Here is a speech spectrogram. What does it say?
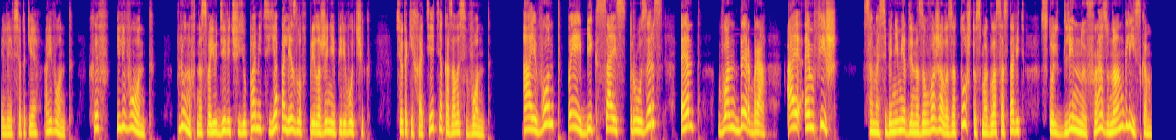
Или все-таки «I want». «Have» или «want». Плюнув на свою девичью память, я полезла в приложение «Переводчик». Все-таки хотеть оказалось «want». «I want pay big size trousers and wonderbra. I am fish». Сама себя немедленно зауважала за то, что смогла составить столь длинную фразу на английском.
